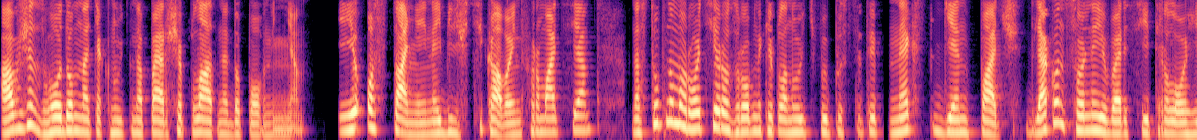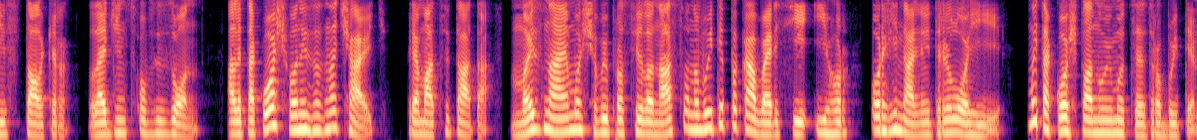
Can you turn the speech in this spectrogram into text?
а вже згодом натякнуть на перше платне доповнення. І остання і найбільш цікава інформація. Наступному році розробники планують випустити Next Gen Patch для консольної версії трилогії Stalker Legends of the Zone. Але також вони зазначають, пряма цитата: Ми знаємо, що ви просили нас оновити ПК-версії ігор оригінальної трилогії. Ми також плануємо це зробити.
